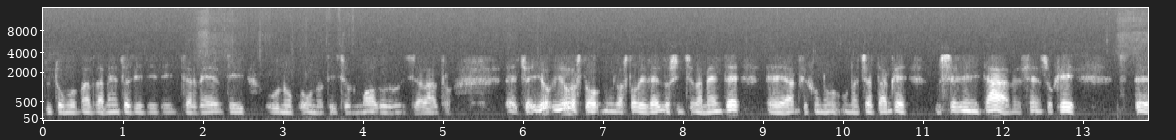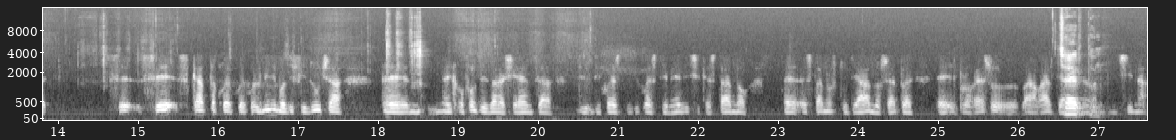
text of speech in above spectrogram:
tutto un bombardamento di, di, di interventi, uno, uno, dice un modo, uno dice l'altro. Eh, cioè io, io lo, sto, lo, sto, vivendo sinceramente eh, anche con una certa anche serenità, nel senso che eh, se, se, scatta quel, quel, quel, minimo di fiducia eh, nei confronti della scienza di, di, questi, di questi, medici che stanno, eh, stanno studiando sempre eh, il progresso va avanti certo. anche nella medicina,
